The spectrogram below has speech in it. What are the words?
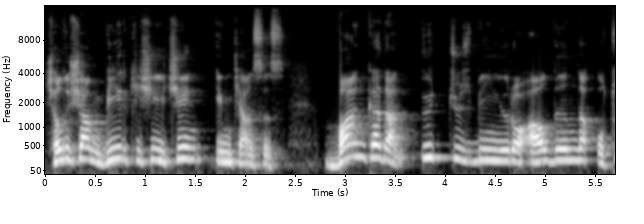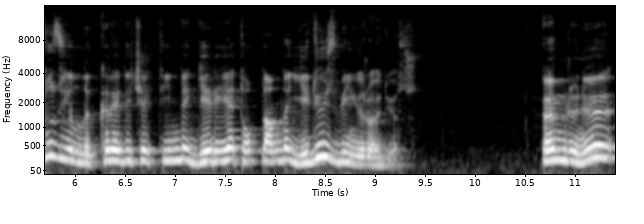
çalışan bir kişi için imkansız. Bankadan 300 bin euro aldığında 30 yıllık kredi çektiğinde geriye toplamda 700 bin euro ödüyorsun. Ömrünü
